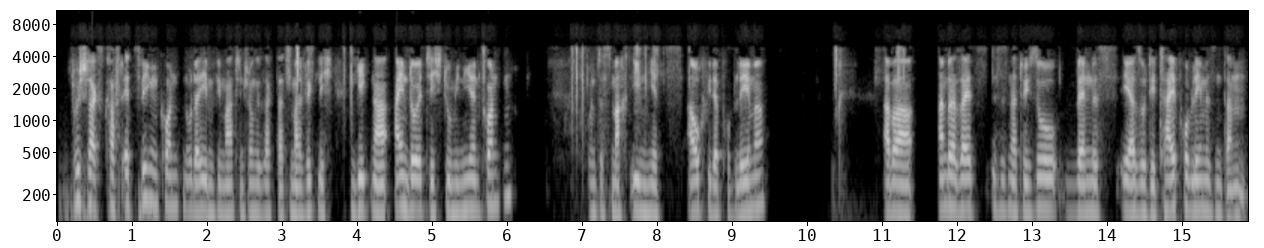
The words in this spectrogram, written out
Durchschlagskraft erzwingen konnten oder eben, wie Martin schon gesagt hat, mal wirklich einen Gegner eindeutig dominieren konnten. Und das macht ihnen jetzt auch wieder Probleme. Aber andererseits ist es natürlich so, wenn es eher so Detailprobleme sind, dann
